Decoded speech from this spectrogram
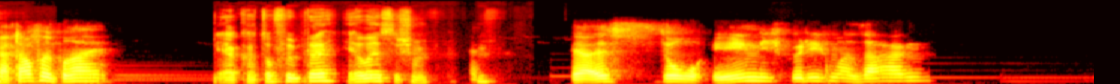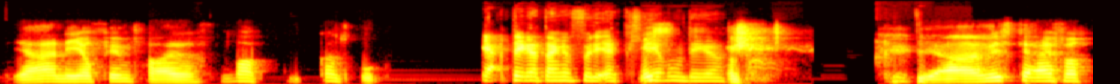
Kartoffelbrei. Ja, Kartoffelbrei? Ja, weißt du schon. Ja, ist so ähnlich, würde ich mal sagen. Ja, nee, auf jeden Fall. War ganz gut. Ja, Digga, danke für die Erklärung, Digga. Ja, müsst ihr einfach,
